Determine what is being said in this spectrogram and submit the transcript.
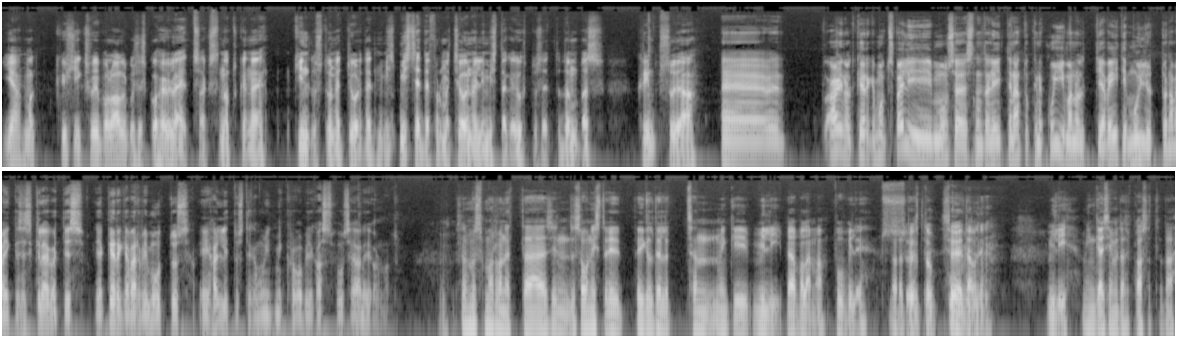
jah, ma küsiks võib-olla alguses kohe üle, et saaks natukene kindlustunnet juurde, et mis, mis see deformatsioon oli, mis temaga juhtus, et ta tõmbas krimpsu ja Äh, ainult kerge muutus välimuses, need leiti natukene kuivanult ja veidi muljutuna väikeses kilekotis ja kerge värvi muutus, ei hallitust ega muid mikroobide kasvu seal ei olnud. selles mõttes ma arvan, et äh, siin soonist oli õigel teel, et see on mingi vili, peab olema puuvili. söödav söödav puuvili. vili, mingi asi, mida saab kasvatada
